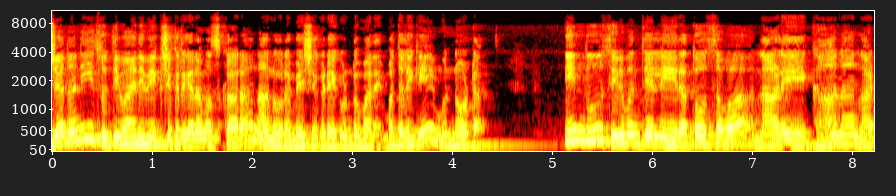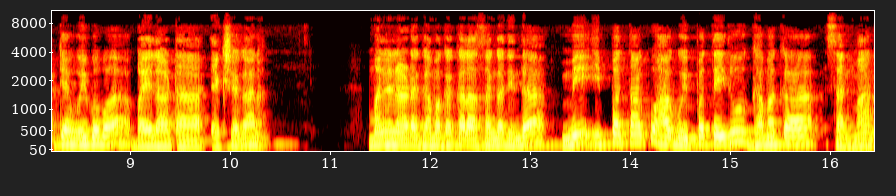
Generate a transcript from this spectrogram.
ಜನನಿ ಸುದ್ದಿವಾಹಿನಿ ವೀಕ್ಷಕರಿಗೆ ನಮಸ್ಕಾರ. ನಾನು ರಮೇಶ್ ಹೆಗಡೆ ಮೊದಲಿಗೆ ಮುನ್ನೋಟ. ಇಂದು ಸಿರಿವಂತಿಯಲ್ಲಿ ರಥೋತ್ಸವ, ನಾಳೆ ಗಾನ, ನಾಟ್ಯ ವೈಭವ, ಬಯಲಾಟ, ಯಕ್ಷಗಾನ. ಮಲೆನಾಡ ಗಮಕ ಕಲಾ ಸಂಘದಿಂದ ಮೇ ಇಪ್ಪತ್ನಾಲ್ಕು ಹಾಗೂ ಇಪ್ಪತ್ತೈದು ಗಮಕ ಸನ್ಮಾನ.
